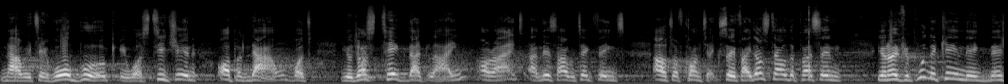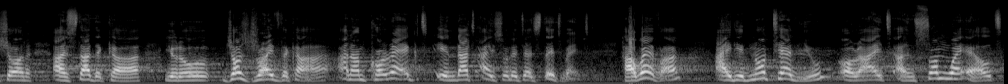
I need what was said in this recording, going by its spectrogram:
Now it's a whole book. It was teaching up and down, but you just take that line, all right? And this is how we take things out of context. So if I just tell the person, you know, if you put the key in the ignition and start the car, you know, just drive the car, and I'm correct in that isolated statement. However, I did not tell you, all right, and somewhere else,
